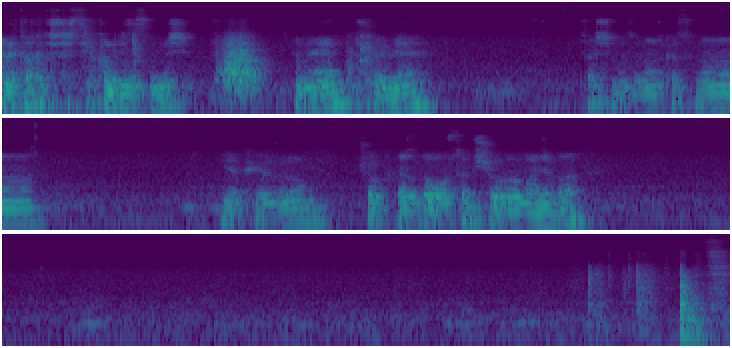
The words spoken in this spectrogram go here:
Evet arkadaşlar silikonumuz ısınmış. Hemen şöyle taşımızın arkasına yapıyorum. Çok fazla olsa bir şey olur mu acaba? Evet.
